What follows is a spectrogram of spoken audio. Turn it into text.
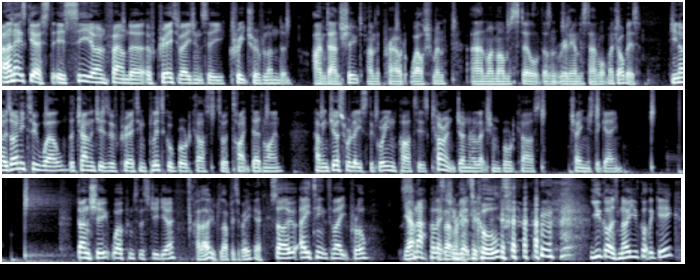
Our next guest is CEO and founder of creative agency Creature of London. I'm Dan Shute. I'm the proud Welshman, and my mum still doesn't really understand what my job is. He knows only too well the challenges of creating political broadcasts to a tight deadline, having just released the Green Party's current general election broadcast, Change the Game. Dan Shute, welcome to the studio. Hello, lovely to be here. So, 18th of April, Yep, Snap election right? gets called. you guys know you've got the gig,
